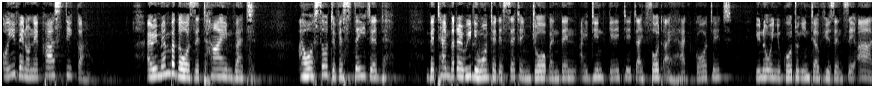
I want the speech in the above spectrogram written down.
or even on a car sticker. I remember there was a time that I was so devastated. The time that I really wanted a certain job and then I didn't get it. I thought I had got it. You know, when you go to interviews and say, ah,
